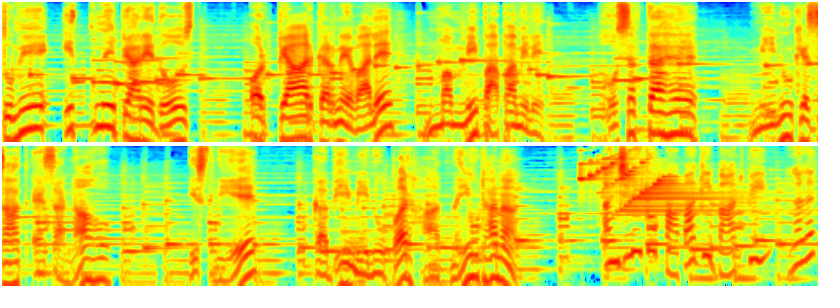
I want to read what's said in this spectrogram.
तुम्हें इतने प्यारे दोस्त और प्यार करने वाले मम्मी पापा मिले। हो सकता है मीनू के साथ ऐसा ना हो, इसलिए कभी मीनू पर हाथ नहीं उठाना। अंजलि को पापा की बात भी गलत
